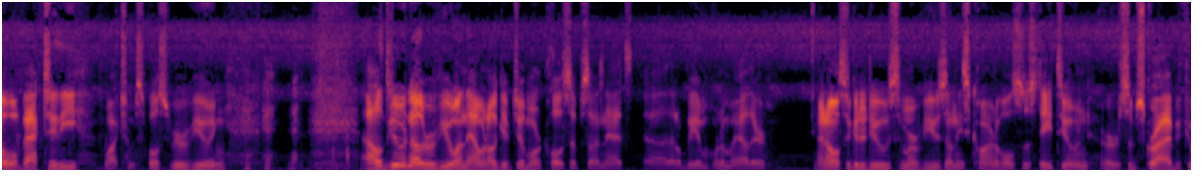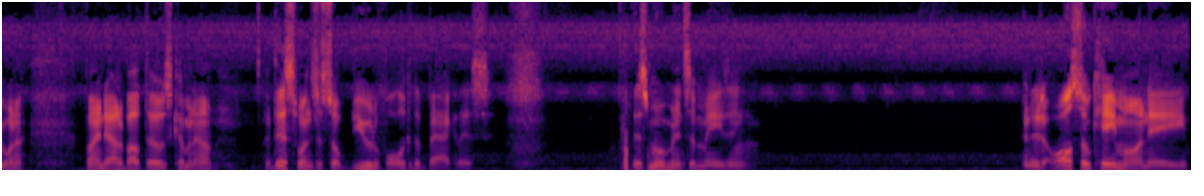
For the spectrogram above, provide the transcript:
oh well back to the watch I'm supposed to be reviewing. I'll do another review on that one. I'll give you more close-ups on that. Uh, that'll be one of my other. And I'm also going to do some reviews on these carnivals so stay tuned or subscribe if you want to find out about those coming out this one's just so beautiful. Look at the back of this. This movement is amazing. And it also came on a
